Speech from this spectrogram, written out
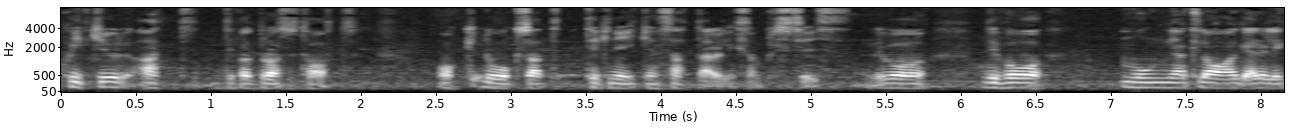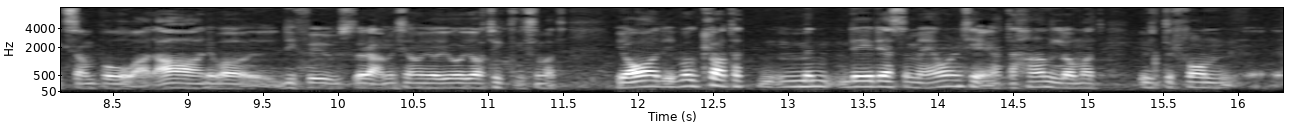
skitkul att det var ett bra resultat. Och då också att tekniken satt där liksom precis. Det var, det var många klagade liksom på att ah, det var diffust och där. Liksom, jag, jag, jag tyckte liksom att ja, det var klart att men det är det som är orientering. Att det handlar om att utifrån eh,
